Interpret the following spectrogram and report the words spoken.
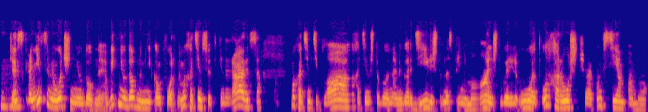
Угу. Человек с границами очень неудобный, а быть неудобным некомфортно. Мы хотим все-таки нравиться, мы хотим тепла, хотим, чтобы нами гордились, чтобы нас принимали, чтобы говорили, о, он хороший человек, он всем помог.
